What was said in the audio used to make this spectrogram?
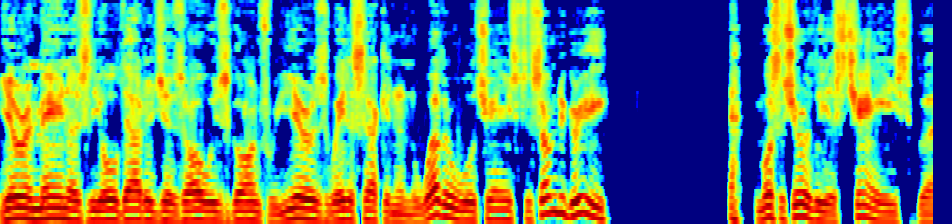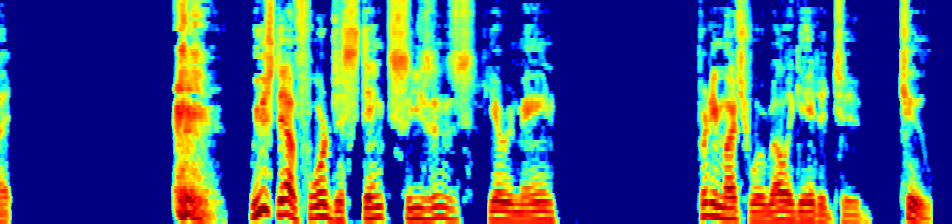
Here in Maine, as the old adage has always gone for years, wait a second and the weather will change to some degree. Most assuredly has changed, but we used to have four distinct seasons here in Maine. Pretty much we're relegated to two.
